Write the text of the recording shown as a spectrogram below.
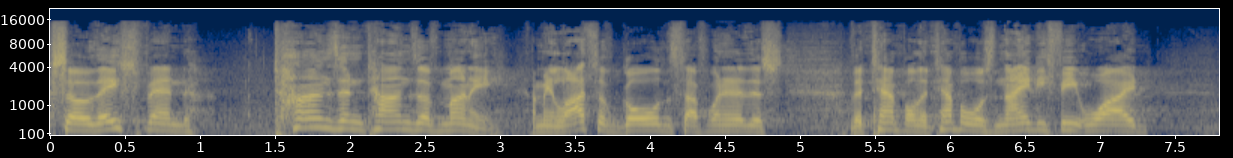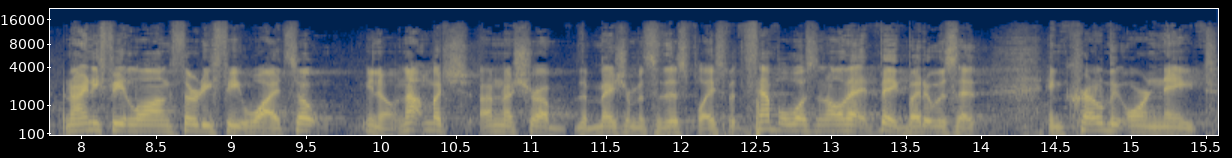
So they spend tons and tons of money. I mean, lots of gold and stuff went into this the temple. The temple was 90 feet wide, 90 feet long, 30 feet wide. So, you know, not much, I'm not sure the measurements of this place, but the temple wasn't all that big, but it was an incredibly ornate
